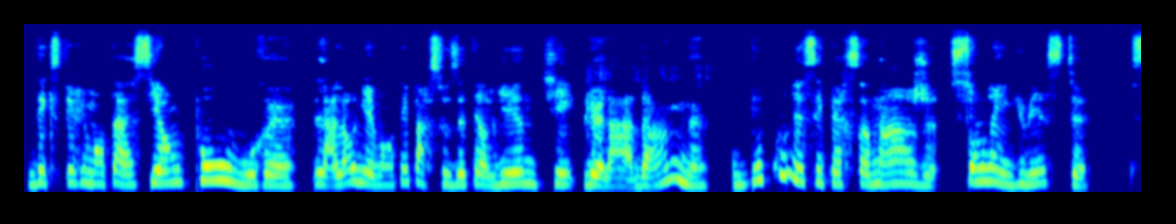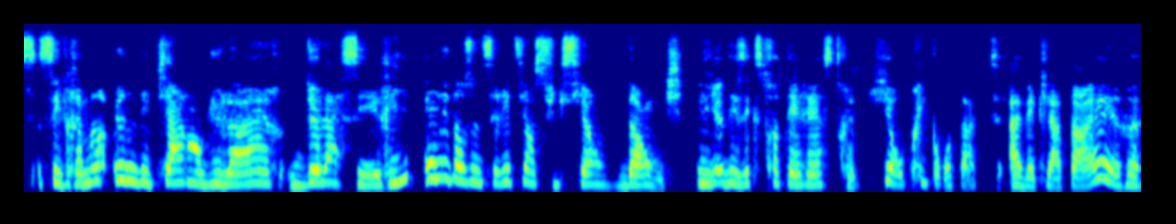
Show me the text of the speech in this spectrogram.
d'expérimentation pour euh, la langue inventée par Suzette Elgin, qui est le Ladan. Beaucoup de ces personnages sont linguistes, c'est vraiment une des pierres angulaires de la série. On est dans une série de science-fiction, donc il y a des extraterrestres qui ont pris contact avec la Terre.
